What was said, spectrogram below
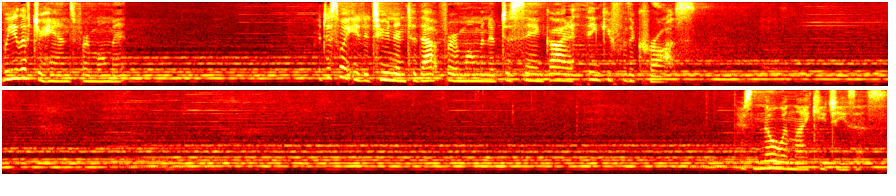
Will you lift your hands for a moment? I just want you to tune into that for a moment of just saying, God, I thank you for the cross. There's no one like you, Jesus.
